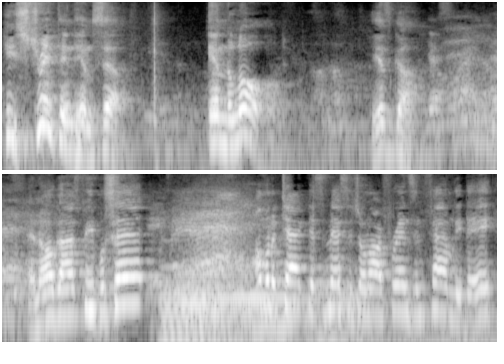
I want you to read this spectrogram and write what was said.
He strengthened himself in the Lord, his God. And all God's people said, Amen. I'm going to tag this message on our Friends and Family Day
